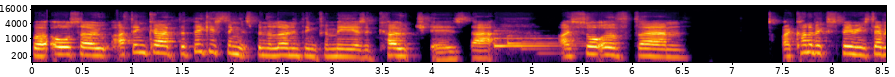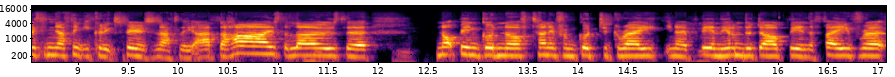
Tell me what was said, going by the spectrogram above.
but also I think uh, the biggest thing that's been the learning thing for me as a coach is that I sort of um, I kind of experienced everything I think you could experience as an athlete. I had the highs, the lows, the mm. not being good enough, turning from good to great. You know, mm-hmm. being the underdog, being the favourite,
